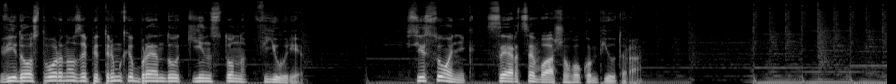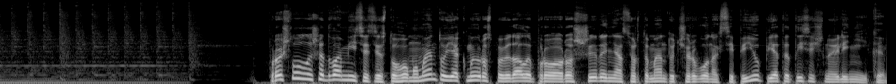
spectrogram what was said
Відео створено за підтримки бренду Kingston Fury. Seasonic – серце вашого комп'ютера. Пройшло лише два місяці з того моменту, як ми розповідали про розширення асортименту червоних CPU 5000 лінійки.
